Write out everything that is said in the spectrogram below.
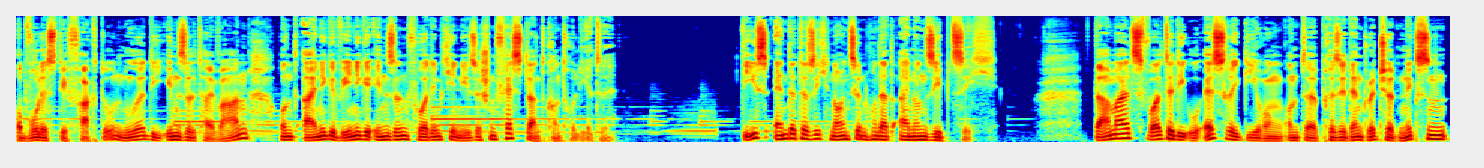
obwohl es de facto nur die Insel Taiwan und einige wenige Inseln vor dem chinesischen Festland kontrollierte. Dies änderte sich 1971. Damals wollte die US-Regierung unter Präsident Richard Nixon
